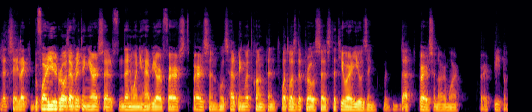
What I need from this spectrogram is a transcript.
Let's say like before you wrote everything yourself, and then when you have your first person who's helping with content, what was the process that you were using with that person or more people?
